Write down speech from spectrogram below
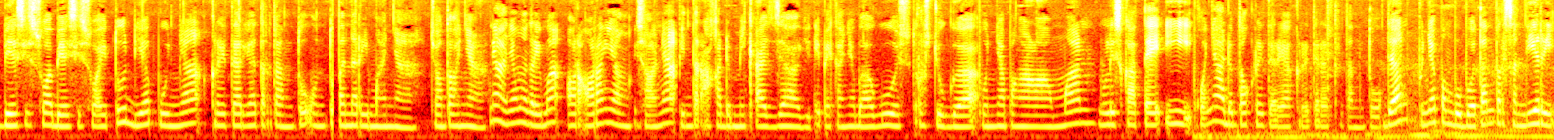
beasiswa-beasiswa itu dia punya kriteria tertentu untuk penerimanya. Contohnya, ini hanya menerima orang-orang yang misalnya pinter akademik aja gitu, IPK-nya bagus, terus juga punya pengalaman nulis KTI. Pokoknya ada tau kriteria-kriteria tertentu dan punya pembobotan tersendiri.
